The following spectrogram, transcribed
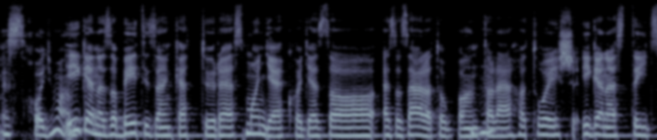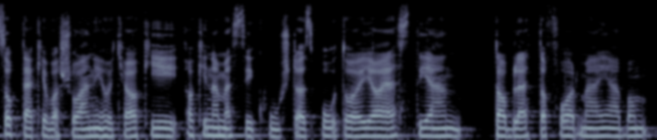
Ez hogy van? Igen, ez a B12-re, ezt mondják, hogy ez, a, ez az állatokban uh-huh. található, és igen, ezt így szokták javasolni, hogyha aki, aki nem eszik húst, az pótolja ezt ilyen tabletta formájában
